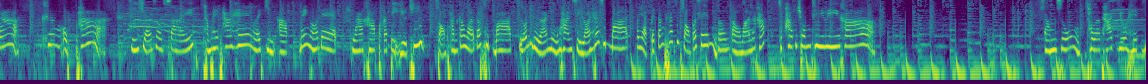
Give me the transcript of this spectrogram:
ก้า เครื่องอบผ้า สีเขียวสดใสทำให้ผ้าแห้งและกลิ่นอับ ไม่ง้อแดด ราคาปกติอยู่ที่ 2,990 บาท ลดเหลือ 1,450 บาท ประหยัดไปตั้ง 52%เริ่มต่อมานะคะ จะพาไปชมทีวีค่ะ ซัมซุงโทรทัศน์ UHD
